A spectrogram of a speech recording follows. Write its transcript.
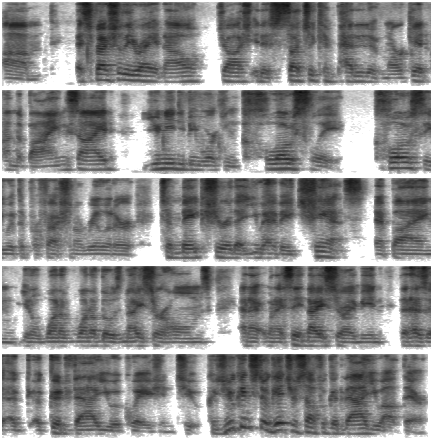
Um, especially right now, Josh, it is such a competitive market on the buying side. You need to be working closely closely with the professional realtor to make sure that you have a chance at buying you know one of one of those nicer homes. And I, when i say nicer i mean that has a, a good value equation too. Because you can still get yourself a good value out there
